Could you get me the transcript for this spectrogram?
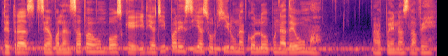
Detrás se abalanzaba un bosque y de allí parecía surgir una columna de humo. Apenas la vi,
